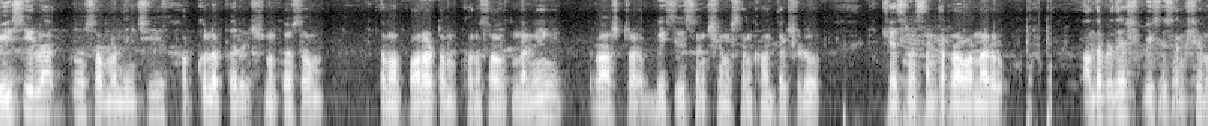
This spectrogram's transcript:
బీసీలకు సంబంధించి హక్కుల పరిరక్షణ కోసం తమ పోరాటం కొనసాగుతుందని రాష్ట్ర బీసీ సంక్షేమ సంఘం అధ్యక్షుడు కేశవ శంకర్రావు అన్నారు. ఆంధ్రప్రదేశ్ బీసీ సంక్షేమ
